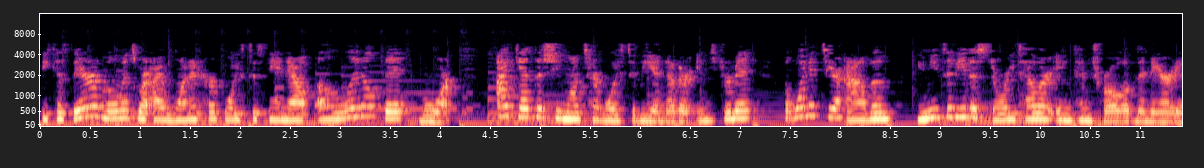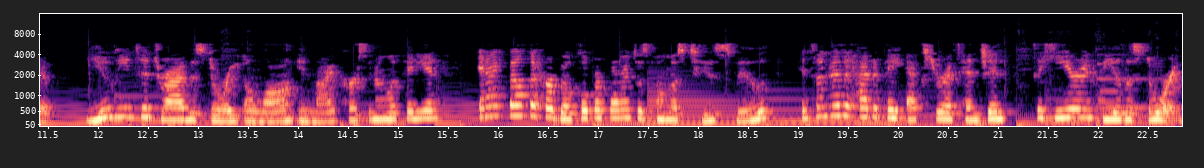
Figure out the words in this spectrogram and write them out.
because there are moments where I wanted her voice to stand out a little bit more. I get that she wants her voice to be another instrument, but when it's your album, you need to be the storyteller in control of the narrative. You need to drive the story along, in my personal opinion, and I felt that her vocal performance was almost too smooth, and sometimes I had to pay extra attention to hear and feel the story.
